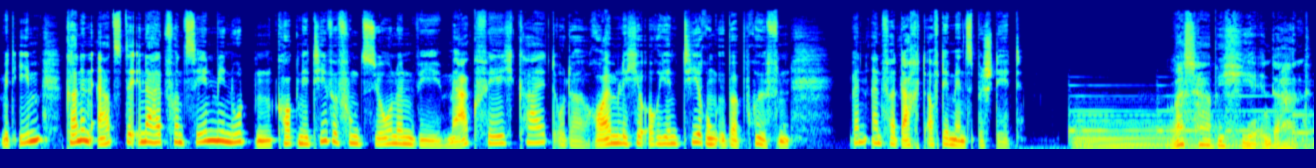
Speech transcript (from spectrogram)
Mit ihm können Ärzte innerhalb von zehn Minuten kognitive Funktionen wie Merkfähigkeit oder räumliche Orientierung überprüfen, wenn ein Verdacht auf Demenz besteht. Was habe ich hier in der Hand?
